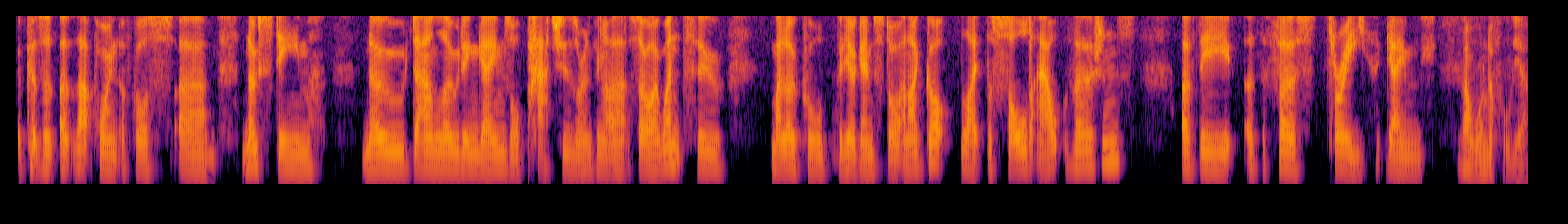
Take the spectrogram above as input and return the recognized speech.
because at, at that point, of course, uh, no Steam, no downloading games or patches or anything like that. So I went to my local video game store and I got like the sold out versions of the of the first three games. Oh, wonderful! Yeah,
